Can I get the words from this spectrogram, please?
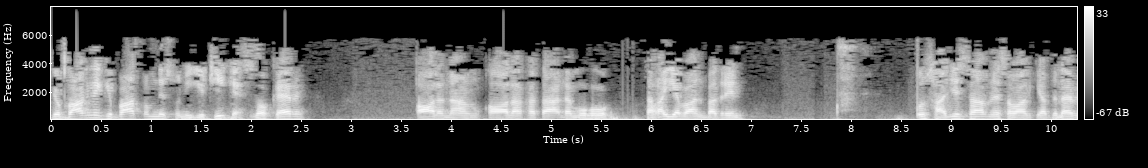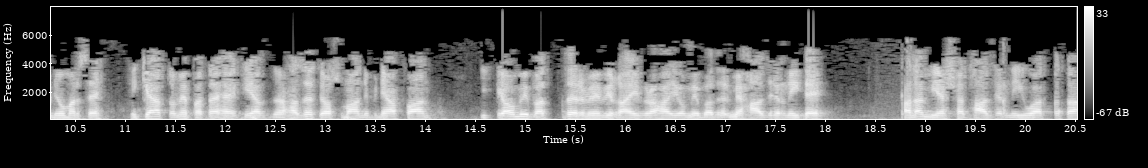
جو باغنے کی بات ہم نے سنی، یہ ٹھیک ہے، لوگ کہہ رہے قال نعم، قال فتعلمه تغیب عن بدر۔ اس حاجی صاحب نے سوال کیا عبداللہ ابن عمر سے کہ کیا تمہیں پتا ہے کہ حضرت عثمان ابن عفان یوم بدر میں بھی غائب رہا، یوم بدر میں حاضر نہیں تھے؟ قلم یشد حاضر نہیں ہوا تھا۔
